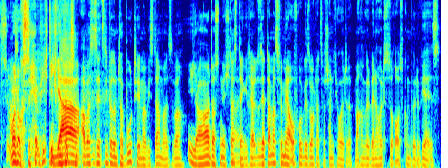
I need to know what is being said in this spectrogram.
Ist immer noch sehr wichtig. ja, aber es ist jetzt nicht mehr so ein Tabuthema, wie es damals war. Ja, das nicht. Das nein. denke ich halt. Also sie hat damals für mehr Aufruhr gesorgt, als wahrscheinlich heute machen würde, wenn er heute so rauskommen würde, wie er ist.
